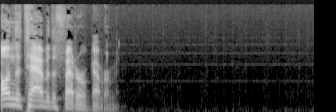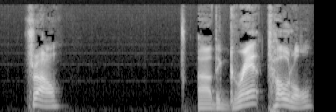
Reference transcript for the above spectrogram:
on the tab of the federal government. So, uh, the grant total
